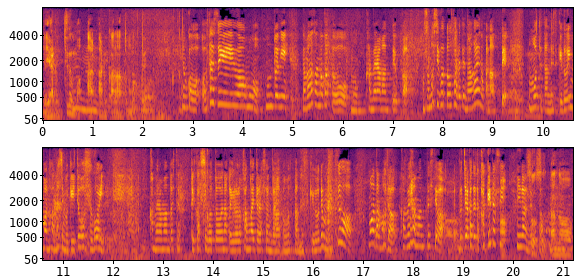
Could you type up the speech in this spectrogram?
やるっていうのもあ,、うんうん。あるかなと思って。なんか私はもう本当に山田さんのことをもうカメラマンというかその仕事をされて長いのかなって思ってたんですけど今の話も聞いておすごいカメラマンとしてというか仕事をなんかいろいろ考えてらっしゃるんだなと思ったんですけどでも実はまだまだカメラマンとしてはどちらかというと駆け出しになるんですか？そうそう。あの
